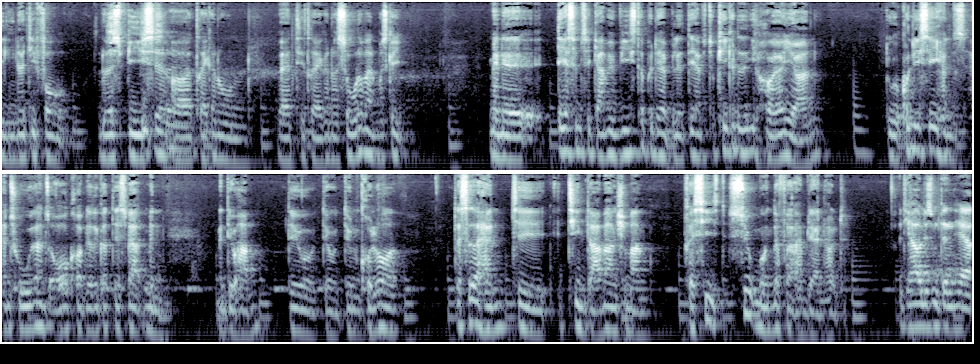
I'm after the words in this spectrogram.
det ligner, de får noget at spise og drikker nogle, hvad de drikker, noget sodavand måske. Men øh, det jeg simpelthen gerne vil vise dig på det her billede, det er, hvis du kigger ned i højre hjørne, du kan kun lige se hans, hans hoved og hans overkrop. Jeg ved godt, det er svært, men, men det er jo ham. Det er jo, det er jo, det er jo en krølhåret. Der sidder han til et Team Dharma arrangement præcist syv måneder før han bliver anholdt. Og de har jo ligesom den her,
